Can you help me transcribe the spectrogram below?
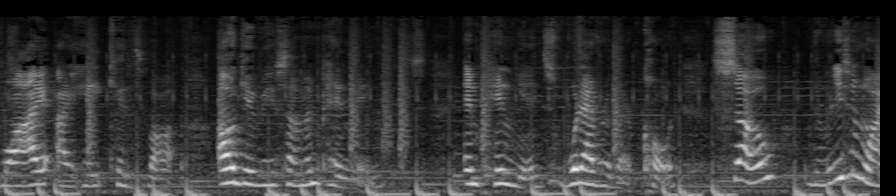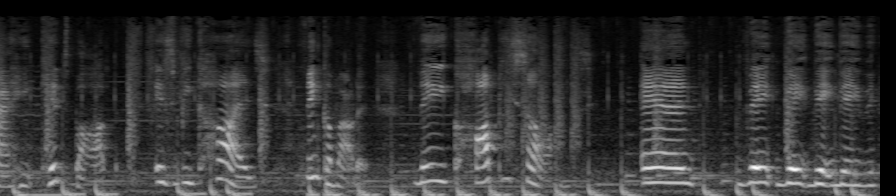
why I hate Kidz Bop. I'll give you some opinions. Opinions, whatever they're called. So, the reason why I hate Kidz Bop is because, think about it, they copy songs. And they, they, they, they, they,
